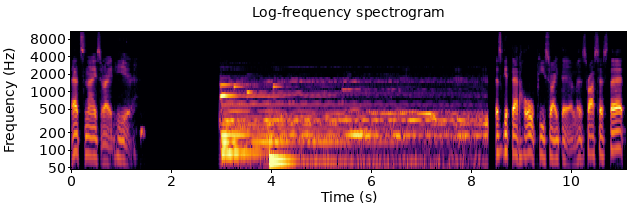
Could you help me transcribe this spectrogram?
That's nice right here. Let's get that whole piece right there. Let's process that.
